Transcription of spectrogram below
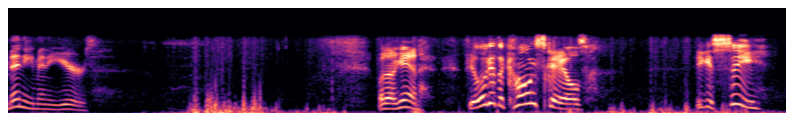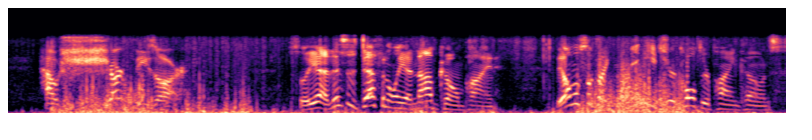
many, many years. But again, if you look at the cone scales, you can see how sharp these are. So yeah, this is definitely a knobcone pine. They almost look like miniature coulter pine cones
